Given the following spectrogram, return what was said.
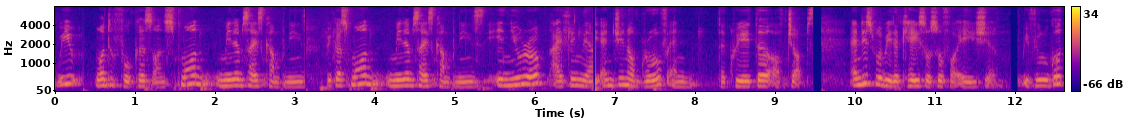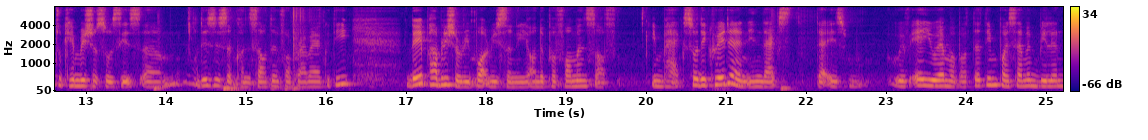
we want to focus on small, medium sized companies because small, medium sized companies in Europe, I think they are the engine of growth and the creator of jobs. And this will be the case also for Asia. If you go to Cambridge Associates, um, this is a consultant for private equity. They published a report recently on the performance of impact. So they created an index that is with AUM about $13.7 billion.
